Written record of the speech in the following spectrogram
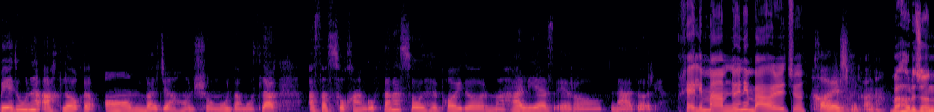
بدون اخلاق عام و جهان شمول و مطلق اصلا سخن گفتن از صلح پایدار محلی از اعراب نداره. خیلی ممنونیم بهار جون. خواهش می‌کنم. بهار جان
